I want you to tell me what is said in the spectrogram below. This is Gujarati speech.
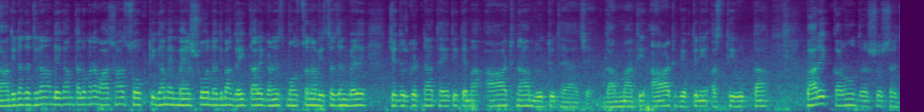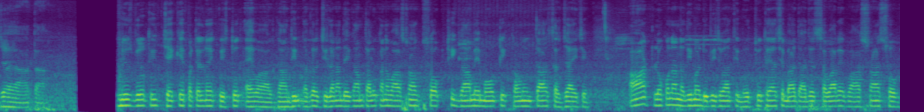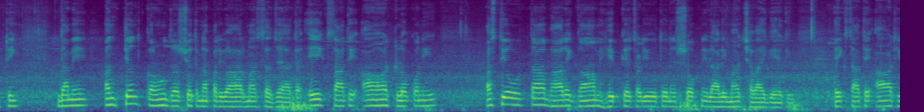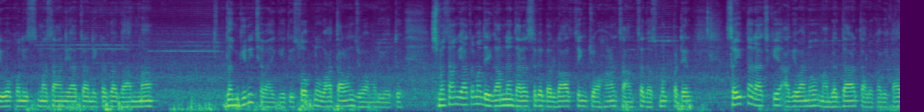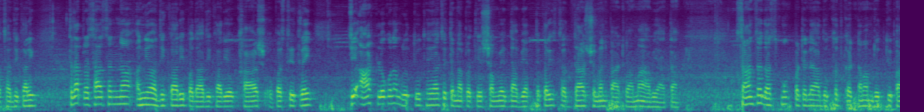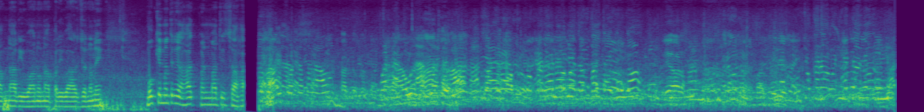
ગાંધીનગર જિલ્લાના દેગામ તાલુકાના વાસણા સોગઠી ગામે મેશ્વો નદીમાં ગઈકાલે ગણેશ મહોત્સવના વિસર્જન વેળે જે દુર્ઘટના થઈ હતી, તેમાં આઠના મૃત્યુ થયા છે. ગામમાંથી આઠ વ્યક્તિની અસ્થિ ઉઠતા ભારે કરુણ દ્રશ્યો સર્જાયા હતા. ન્યૂઝ બ્યુરોથી જે કે પટેલનો એક વિસ્તૃત અહેવાલ. ગાંધીનગર જિલ્લાના દેગામ તાલુકાના વાસણા સોગઠી ગામે મોટી કરુણતા સર્જાઈ છે. આઠ લોકોના નદીમાં ડૂબી જવાથી મૃત્યુ થયા છે. બાદ આજે સવારે વાસણા સોગઠી ગામે અત્યંત કરુણ દ્રશ્યો તેમના પરિવારમાં સર્જાયા હતા. એક સાથે આઠ લોકોની અસ્થિઓ ઉઠતા ભારે ગામ હિપકે ચડ્યું હતું અને શોકની લાલીમાં છવાઈ ગઈ હતી. એક સાથે આઠ યુવકોની સ્મશાન યાત્રા નીકળતા ગામમાં ગમગીની છવાઈ ગઈ હતી. શોકનું વાતાવરણ જોવા મળ્યું હતું. સ્મશાન યાત્રામાં દેગામના ધારાસભ્ય બલરાજસિંહ ચૌહાણ, સાંસદ હસમુખ પટેલ સહિતના રાજકીય આગેવાનો, મામલતદાર, તાલુકા વિકાસ અધિકારી તથા પ્રશાસનના અન્ય અધિકારી, પદાધિકારીઓ ખાસ ઉપસ્થિત રહી. જે આઠ લોકોના મૃત્યુ થયા છે, તેમના પ્રત્યે સંવેદના વ્યક્ત કરી શ્રદ્ધાસુમન પાઠવામાં આવ્યા હતા. સાંસદ હસમુખ પટેલે આ દુઃખદ ઘટનામાં મૃત્યુ પામનાર યુવાનોના પરિવારજનોને મુખ્યમંત્રી રાહત ફંડમાંથી સહાય ઊંચો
